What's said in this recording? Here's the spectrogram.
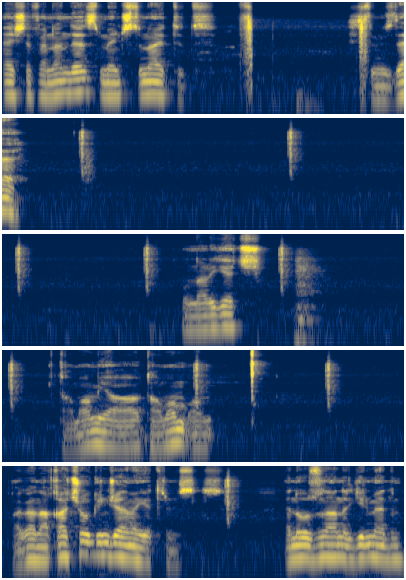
He işte Fernandes Manchester United. Sistemimizde. Bunları geç. Tamam ya tamam. Aga ne kadar çok güncelleme getirmişsiniz. Ben de uzun zamandır girmedim.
